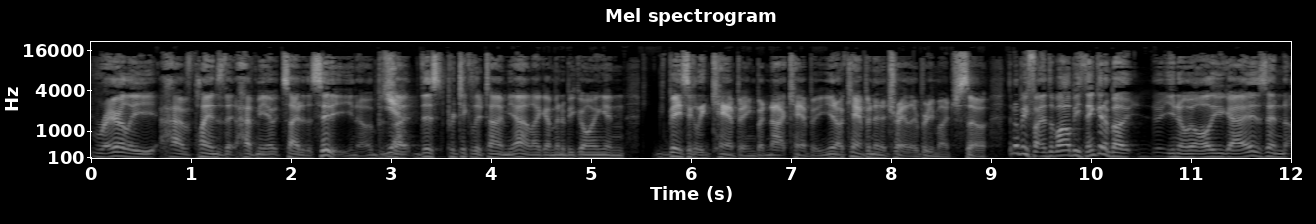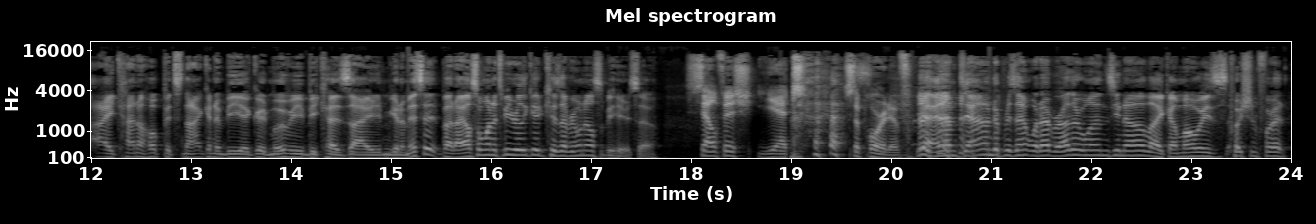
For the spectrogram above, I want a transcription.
rarely have plans that have me outside of the city. You know, Yeah. But this particular time, yeah, like I'm gonna be going and basically camping, but not camping. You know, camping in a trailer, pretty much. So it'll be fun. But I'll be thinking about you know all you guys, and I kind of hope it's not going to be a good movie because I'm going to miss it. But I also want it to be really good because everyone else will be here. So Selfish yet supportive. yeah, and I'm down to present whatever other ones. You know, like I'm always pushing for it.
